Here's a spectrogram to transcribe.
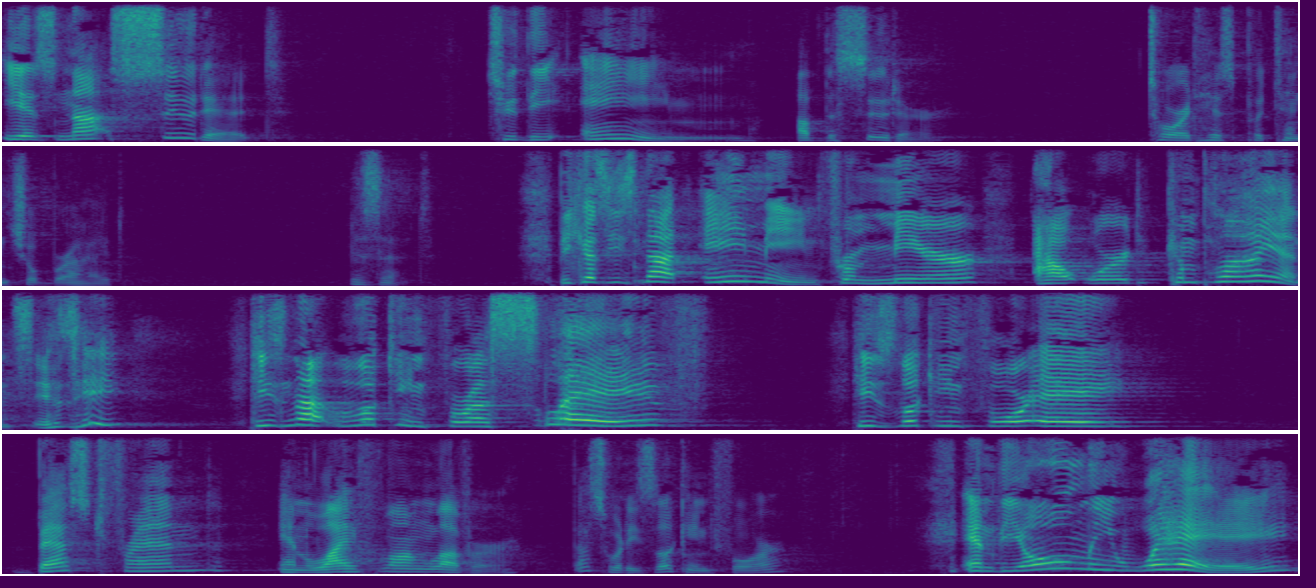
is not suited to the aim of the suitor toward his potential bride, is it? Because he's not aiming for mere outward compliance, is he? He's not looking for a slave. He's looking for a best friend and lifelong lover. That's what he's looking for. And the only way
